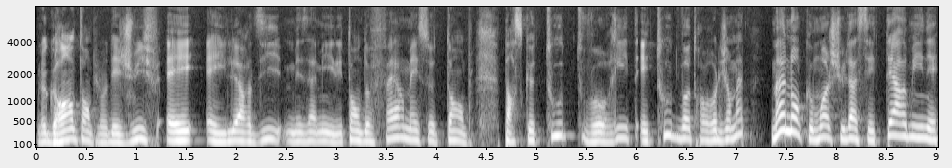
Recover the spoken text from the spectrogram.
le grand temple des Juifs et, et, il leur dit, mes amis, il est temps de fermer ce temple parce que toutes vos rites et toute votre religion, maintenant que moi je suis là, c'est terminé.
